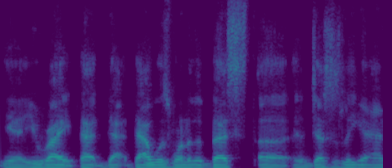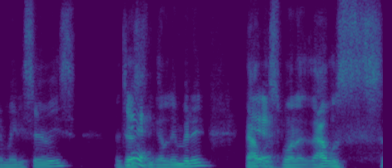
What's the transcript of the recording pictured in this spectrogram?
yeah, you're right. That that that was one of the best uh in Justice League animated series, Justice yeah. League Unlimited. That yeah. was one of that was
